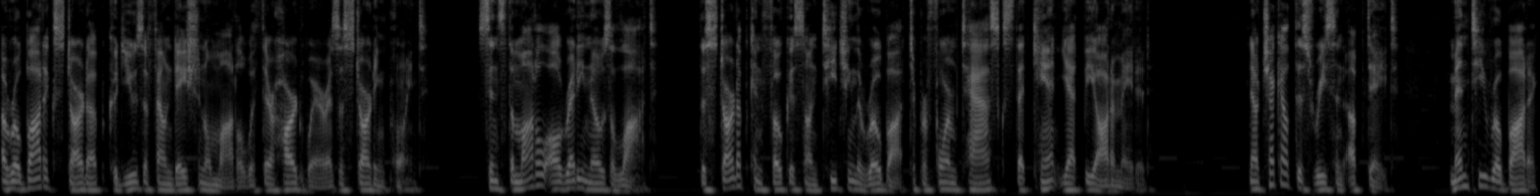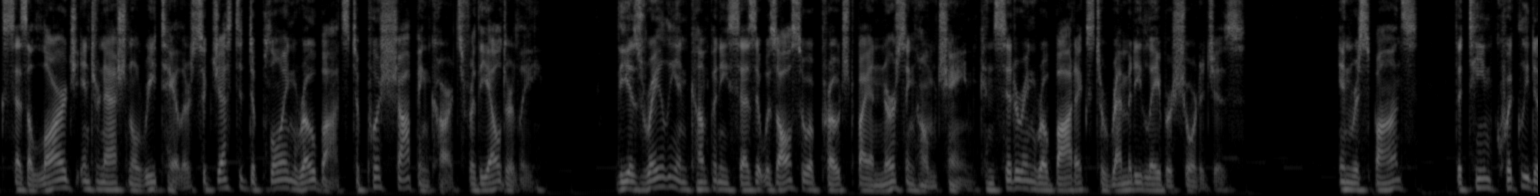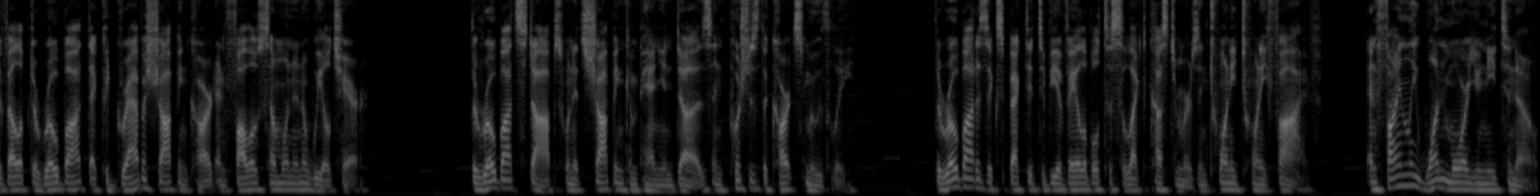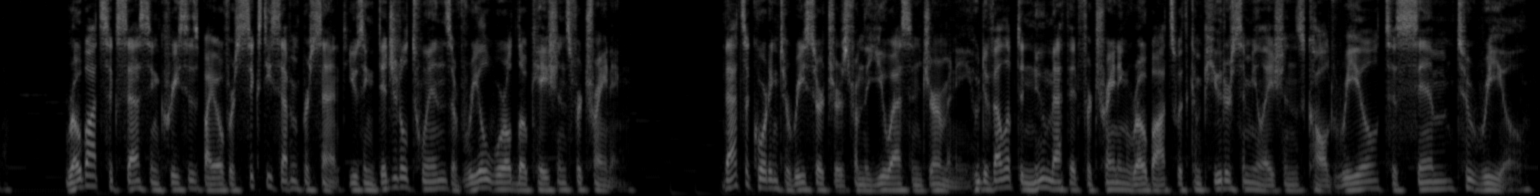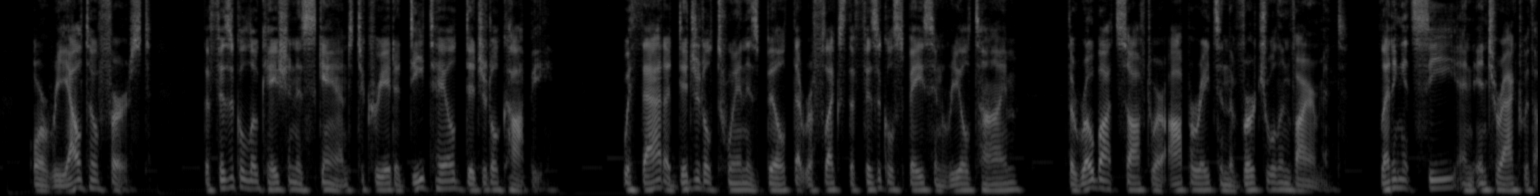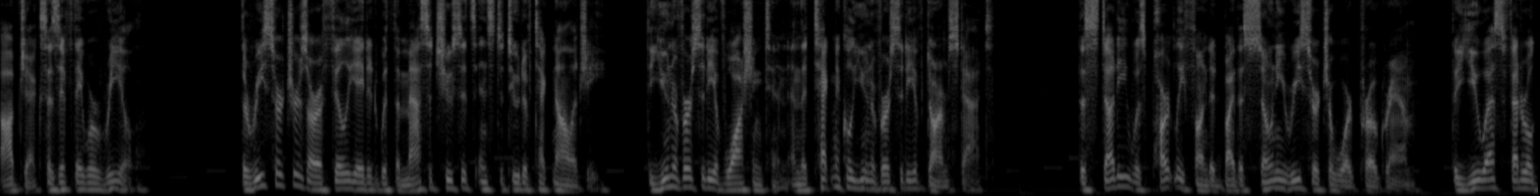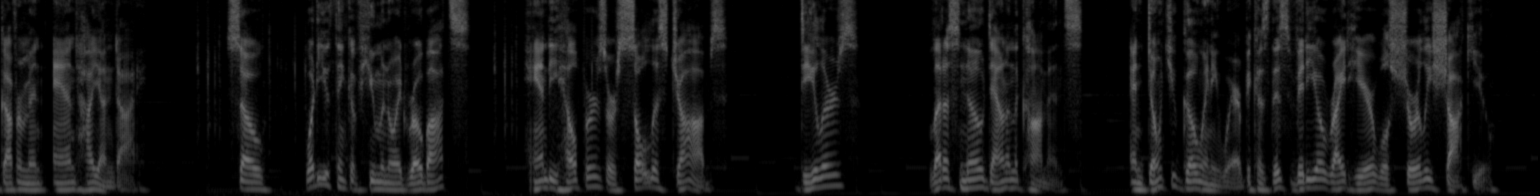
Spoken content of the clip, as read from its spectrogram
A robotic startup could use a foundational model with their hardware as a starting point. Since the model already knows a lot, the startup can focus on teaching the robot to perform tasks that can't yet be automated. Now check out this recent update. Mentee Robotics says a large international retailer suggested deploying robots to push shopping carts for the elderly. The Israeli company says it was also approached by a nursing home chain considering robotics to remedy labor shortages. In response, the team quickly developed a robot that could grab a shopping cart and follow someone in a wheelchair. The robot stops when its shopping companion does and pushes the cart smoothly. The robot is expected to be available to select customers in 2025. And finally, one more you need to know. Robot success increases by over 67% using digital twins of real-world locations for training. That's according to researchers from the US and Germany who developed a new method for training robots with computer simulations called Real to Sim to Real, or Rialto First. The physical location is scanned to create a detailed digital copy. With that, a digital twin is built that reflects the physical space in real time. The robot software operates in the virtual environment, letting it see and interact with objects as if they were real. The researchers are affiliated with the Massachusetts Institute of Technology, the University of Washington, and the Technical University of Darmstadt. The study was partly funded by the Sony Research Award Program, the US federal government, and Hyundai. So, what do you think of humanoid robots? Handy helpers or soulless jobs? Dealers? Let us know down in the comments. And don't you go anywhere because this video right here will surely shock you.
